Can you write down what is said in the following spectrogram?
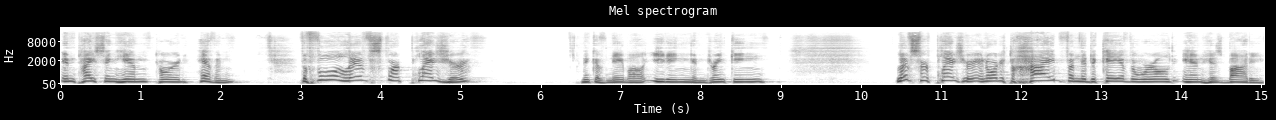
enticing him toward heaven. The fool lives for pleasure. Think of Nabal eating and drinking. Lives for pleasure in order to hide from the decay of the world and his body.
